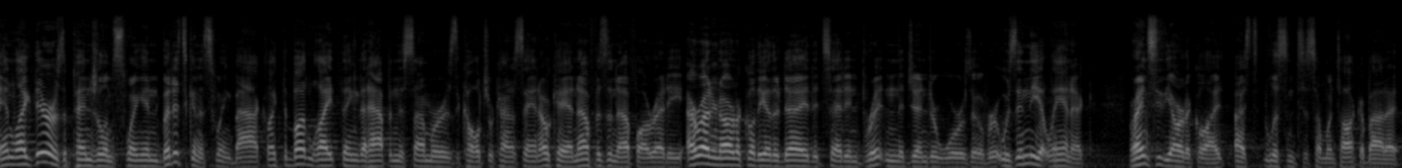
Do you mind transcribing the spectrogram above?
And like, there is a pendulum swinging, but it's going to swing back. Like the Bud Light thing that happened this summer is the culture kind of saying, okay, enough is enough already. I read an article the other day that said in Britain the gender war is over. It was in the Atlantic or I didn't see the article, I, I listened to someone talk about it,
